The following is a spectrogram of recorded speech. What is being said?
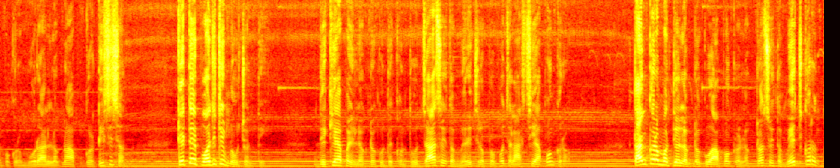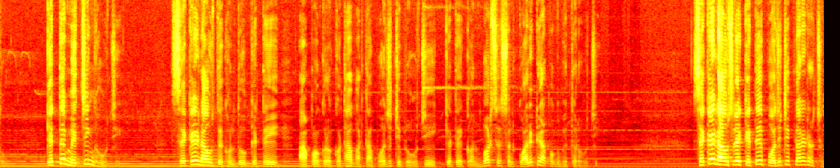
আপকৰ মোৰাল লগ্ন আপকৰ ডিসিশন কেতে পজিটিভ নৌচন্তি দেখিয়া পই লগ্ন কো দেখোতো যা সেইতো মেৰেজৰ প্ৰপোজাল আছ সি আপংকৰ তাংকৰ মধ্য লগ্ন কো আপকৰ লগ্ন সেইতো মেচ কৰন্ত কেতে মেচিং হৌচি सेकेंड हाउस देखु केते आपंकर कथबार्ता पजिट रोचे कनभरसेसन क्वाटी आप सेकेंड हाउस रे पजिट प्लानेट अच्छा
